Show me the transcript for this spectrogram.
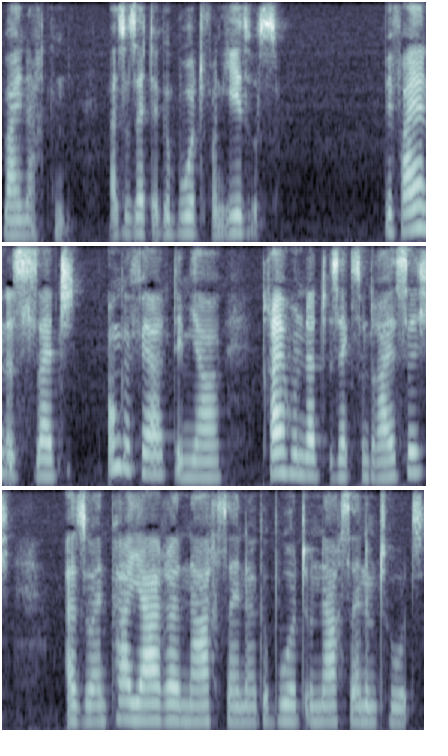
Weihnachten, also seit der Geburt von Jesus. Wir feiern es seit ungefähr dem Jahr 336 also ein paar Jahre nach seiner Geburt und nach seinem Tod.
